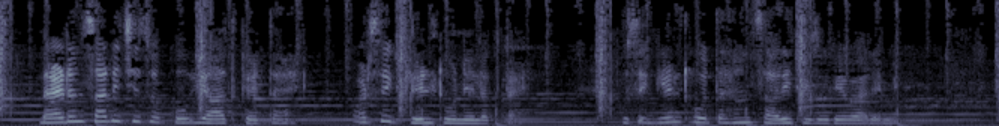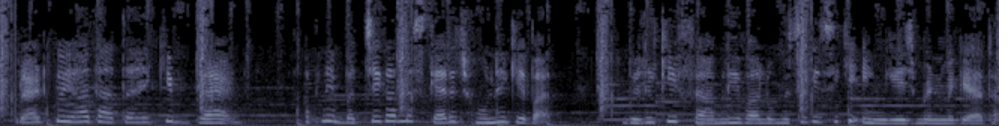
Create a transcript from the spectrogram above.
ब्रैड उन सारी चीज़ों को याद करता है और उसे गिल्ट होने लगता है। उसे गिल्ट होता है उन सारी चीज़ों के बारे में। ब्रैड को याद आता है कि ब्रैड अपने बच्चे का मिसकैरेज होने के बाद बिली की फैमिली वालों में से किसी की एंगेजमेंट में गया था।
